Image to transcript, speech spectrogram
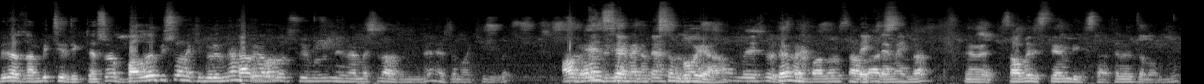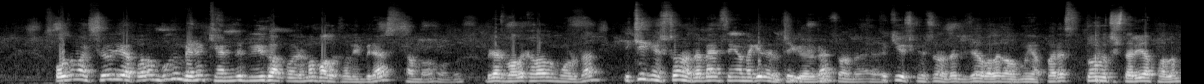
Birazdan bitirdikten sonra balığı bir sonraki bölümden Tabii koyalım. balık suyumuzun dinlenmesi lazım yine her zamanki gibi. Abi en sevmediğim kısım da o ya. Mecbur Değil mi? balığın sağlığı Beklemek. açısından. Evet. Sabır isteyen bir iş zaten her zaman bu. O zaman şöyle yapalım. Bugün benim kendi büyük akvaryuma balık alayım biraz. Tamam olur. Biraz balık alalım oradan. İki gün sonra da ben senin yanına gelirim İki üç gün tekrardan. sonra evet. 2-3 gün sonra da güzel balık alımı yaparız. Son uçuşları yapalım.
